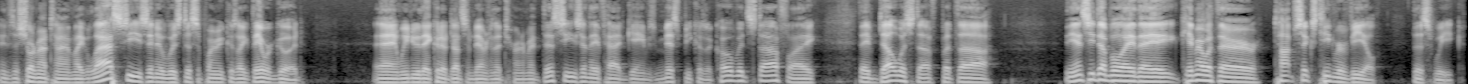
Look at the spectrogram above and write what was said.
in a short amount of time. Like last season, it was disappointing because like they were good, and we knew they could have done some damage in the tournament. This season, they've had games missed because of COVID stuff. Like they've dealt with stuff, but the the NCAA they came out with their top 16 reveal this week.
